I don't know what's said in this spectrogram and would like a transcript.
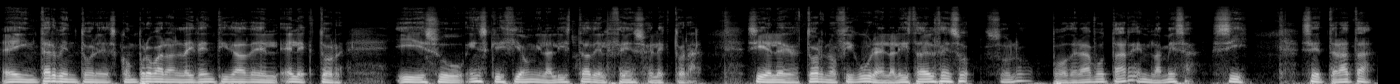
e interventores comprobarán la identidad del elector y su inscripción en la lista del censo electoral. Si el elector no figura en la lista del censo, solo podrá votar en la mesa. Si se trata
